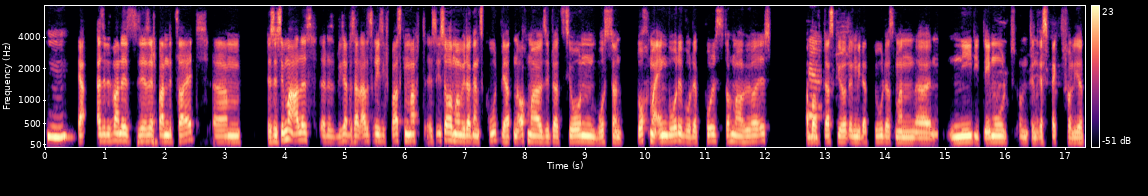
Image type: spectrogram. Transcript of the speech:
Mhm. Ja, also das war eine sehr, sehr spannende Zeit. Ähm, das ist immer alles, äh, das, wie gesagt, das hat alles riesig Spaß gemacht. Es ist auch immer wieder ganz gut. Wir hatten auch mal Situationen, wo es dann doch mal eng wurde, wo der Puls doch mal höher ist. Aber ja. auch das gehört irgendwie dazu, dass man äh, nie die Demut und den Respekt verliert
